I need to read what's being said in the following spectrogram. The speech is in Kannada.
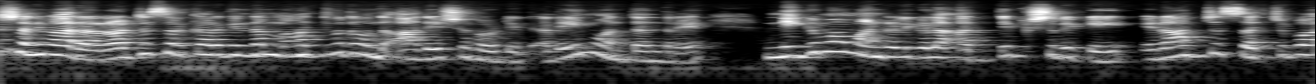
ಶನಿವಾರ ರಾಜ್ಯ ಸರ್ಕಾರದಿಂದ ಮಹತ್ವದ ಒಂದು ಆದೇಶ ಹೊರಟಿದೆ. ಅದೇನು ಅಂತಂದ್ರೆ ನಿಗಮ ಮಂಡಳಿಗಳ ಅಧ್ಯಕ್ಷರಿಗೆ ರಾಜ್ಯ ಸಚಿವ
